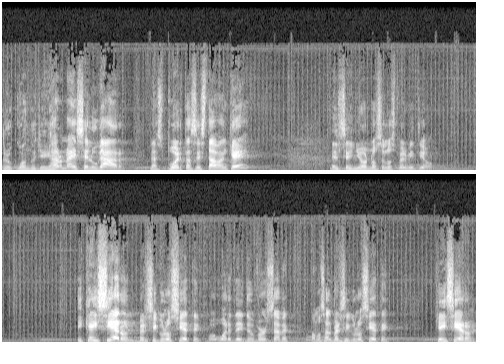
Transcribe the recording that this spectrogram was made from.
Pero cuando llegaron a ese lugar, las puertas estaban ¿qué? El Señor no se los permitió. ¿Y qué hicieron? Versículo 7. What did they do? Verse 7. Vamos al versículo 7. ¿Qué hicieron?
